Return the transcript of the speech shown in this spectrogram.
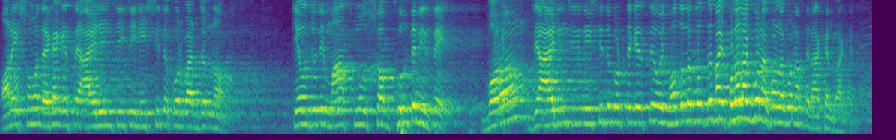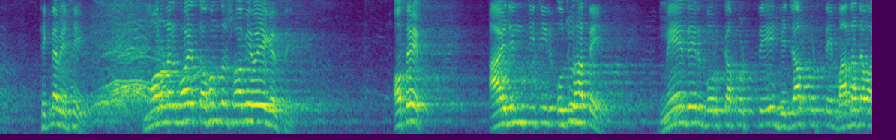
অনেক সময় দেখা গেছে আইডেন্টিটি নিশ্চিত করবার জন্য কেউ যদি মাছ মুস সব খুলতে নিছে, বরং যে আইডেন্টিটি নিশ্চিত করতে গেছে, ওই ভদ্রলোক বলছে, ভাই, খোলা লাগবো না? খোলা লাগবো না, আপনি রাখেন রাখেন। ঠিক না ভাই? ঠিক। মরণের ভয়ে তখন তো সবই হয়ে গেছে। অতএব আইডেন্টিটির অজুহাতে মেয়েদের বোরকা পড়তে হিজাব পড়তে বাধা দেওয়া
